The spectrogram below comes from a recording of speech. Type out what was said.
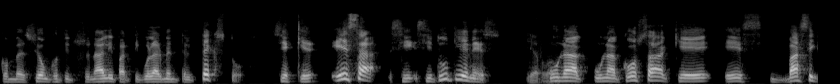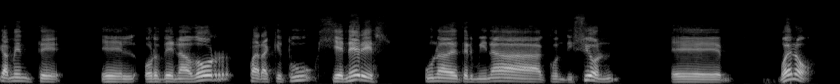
convención constitucional y particularmente el texto. Si es que esa, si, si tú tienes. Una, una cosa que es básicamente el ordenador para que tú generes una determinada condición, eh, bueno,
